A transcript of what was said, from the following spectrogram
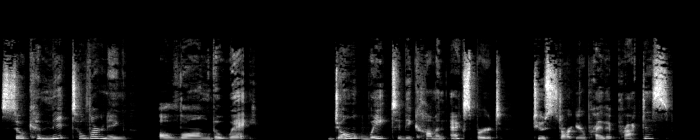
So commit to learning along the way. Don't wait to become an expert to start your private practice,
